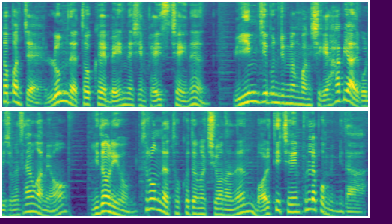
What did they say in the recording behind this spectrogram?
첫 번째, 룸 네트워크의 메인넷인 베이스 체인은 위임 지분 증명 방식의 합의 알고리즘을 사용하며 이더리움, 트론 네트워크 등을 지원하는 멀티체인 플랫폼입니다.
